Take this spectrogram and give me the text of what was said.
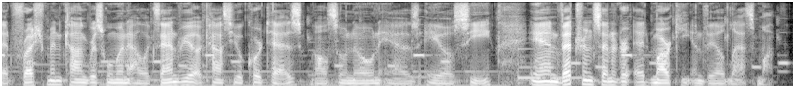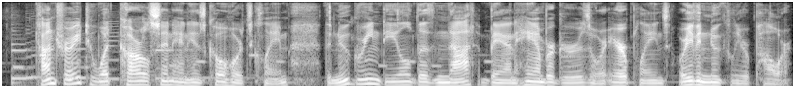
that freshman Congresswoman Alexandria Ocasio Cortez, also known as AOC, and veteran Senator Ed Markey unveiled last month. Contrary to what Carlson and his cohorts claim, the new Green Deal does not ban hamburgers or airplanes or even nuclear power,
